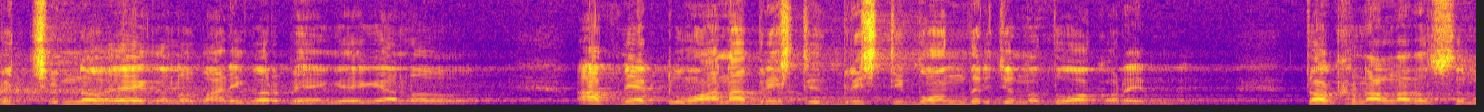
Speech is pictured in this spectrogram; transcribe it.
বিচ্ছিন্ন হয়ে গেল, বাড়িঘর ভেঙে গেল। আপনি একটু আনা বৃষ্টি বৃষ্টি বন্ধের জন্য দোয়া করেন। তখন আল্লাহ রসুল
